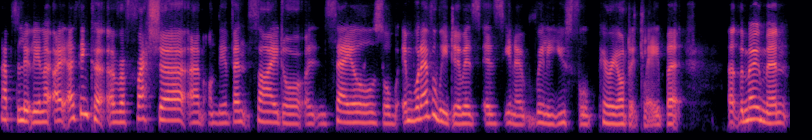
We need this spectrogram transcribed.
absolutely. And I, I think a, a refresher um, on the event side or in sales or in whatever we do is, is, you know, really useful periodically. But at the moment,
